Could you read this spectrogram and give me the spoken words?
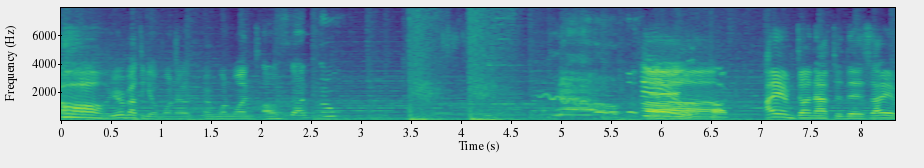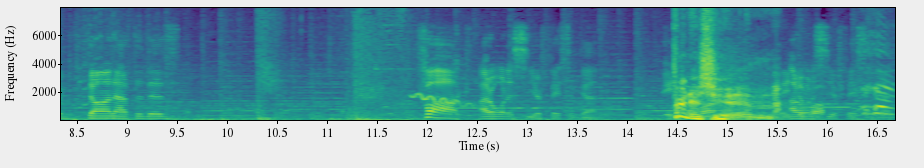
Oh, you're about to get one uh, one one. Oh, it's done. Ooh. Uh, I am done after this. I am done after this. Fuck! I don't want to see your face again. Finish him! I don't want to see your face again.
